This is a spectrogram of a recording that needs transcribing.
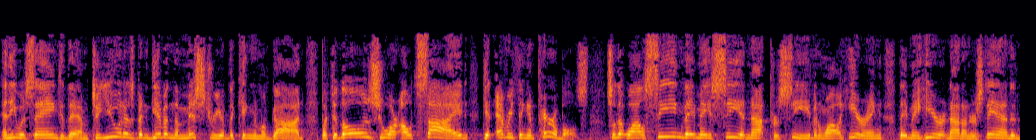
And he was saying to them, To you it has been given the mystery of the kingdom of God, but to those who are outside, get everything in parables, so that while seeing they may see and not perceive, and while hearing they may hear and not understand, and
